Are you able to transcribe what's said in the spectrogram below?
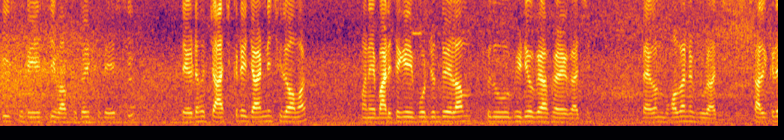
কী শুটে এসেছি বা কোথায় শুটে এসেছি। তো এটা হচ্ছে আজকের জার্নি ছিল আমার। মানে বাড়ি থেকে এই পর্যন্ত এলাম, শুধু ভিডিওগ্রাফারের কাছে। তো এখন ভবানীপুর আছি। কালকের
